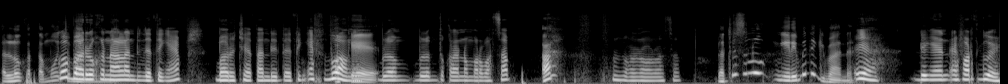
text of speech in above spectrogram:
Lu ketemu Gue baru kenalan di dating apps, baru chatan di dating apps doang. Oke. ya. Belum belum tukeran nomor WhatsApp. Hah? Belum tukeran nomor WhatsApp. Lah terus lu ngiriminnya gimana? Iya, dengan effort gue.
